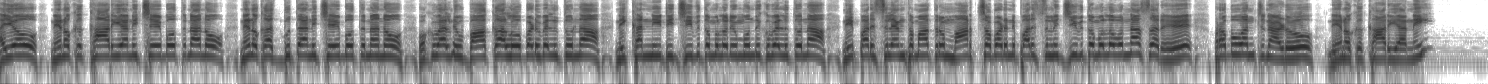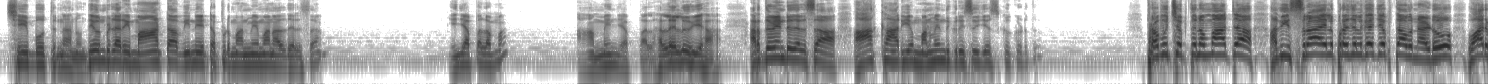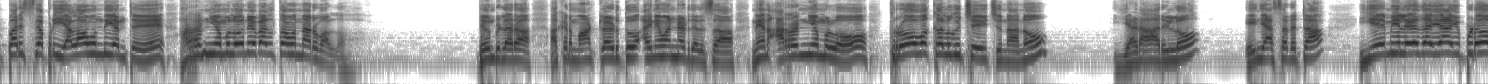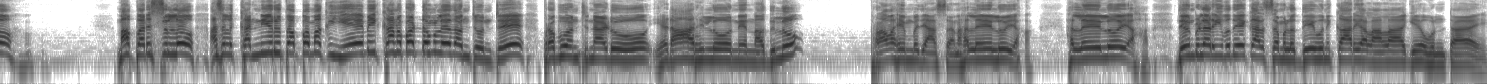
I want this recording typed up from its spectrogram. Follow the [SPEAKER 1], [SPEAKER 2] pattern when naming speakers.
[SPEAKER 1] అయ్యో నేను ఒక కార్యాన్ని చేయబోతున్నాను నేను ఒక అద్భుతాన్ని చేయబోతున్నాను. ఒకవేళ నువ్వు బాగా లోబడి వెళుతున్నా నీ కన్నీటి జీవితంలో నువ్వు ముందుకు వెళుతున్నా నీ పరిస్థితులు ఎంత మాత్రం మార్చబడని పరిస్థితులు జీవితంలో ఉన్నా సరే ప్రభు అంటున్నాడు నేను ఒక కార్యాన్ని చేయబోతున్నాను. దేవుని బిడ్డారు ఈ మాట వినేటప్పుడు మనం ఏమనాలి తెలుసా? ఏం చెప్పాలమ్మా? ఆమె చెప్పాలి? హలో అర్థం ఏంటో తెలుసా? ఆ కార్యం మనం ఎందుకు రిసీవ్ చేసుకోకూడదు? ప్రభు చెప్తున్న మాట అది ఇస్రాయల్ ప్రజలుగా చెప్తా ఉన్నాడు. వారి పరిస్థితి అప్పుడు ఎలా ఉంది అంటే అరణ్యములోనే వెళ్తా ఉన్నారు వాళ్ళు. దేవుని బిళ్ళారా అక్కడ మాట్లాడుతూ ఆయన ఏమన్నాడు తెలుసా? నేను అరణ్యములో త్రోవ కలుగు చేయుచున్నాను. ఎడారిలో ఏం చేస్తాడట? ఏమీ లేదయ్యా ఇప్పుడు. మా పరిస్థితుల్లో అసలు కన్నీరు తప్ప మాకు ఏమీ కనబడడం లేదంటుంటే ప్రభు అంటున్నాడు ఎడారిలో నేను నదులు ప్రవహింపజేస్తాను. హలేలుయా హలేలోయ దేవుని బిళ్ళారు ఈ ఉదయకాల సమయంలో దేవుని కార్యాలు అలాగే ఉంటాయి.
